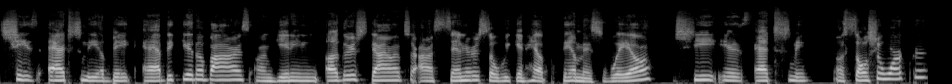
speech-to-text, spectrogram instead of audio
She's actually a big advocate of ours on getting others down to our centers so we can help them as well. She is actually a social worker.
